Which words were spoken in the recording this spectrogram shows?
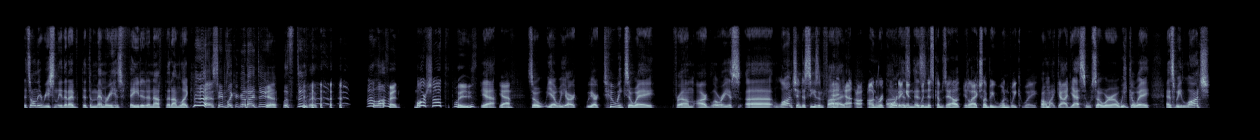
It's only recently that I've that the memory has faded enough that I'm like, yeah, seems like a good idea. Let's do this. I love it. More shots, please. yeah. Yeah. So yeah, we are we are 2 weeks away from our glorious uh launch into season 5. Uh, uh, on recording, as- and as- when this comes out, it'll actually be one week away. Oh my God, yes. So we're a week away as we launch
